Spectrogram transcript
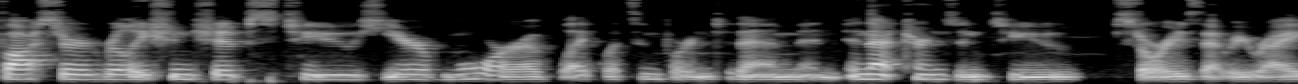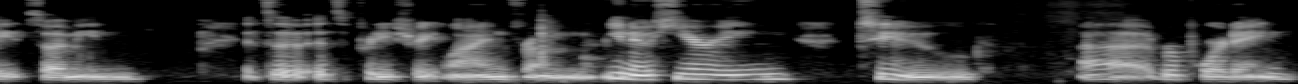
fostered relationships to hear more of like what's important to them. And, and that turns into stories that we write. So i mean it's a it's a pretty straight line from you know hearing to uh, reporting.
